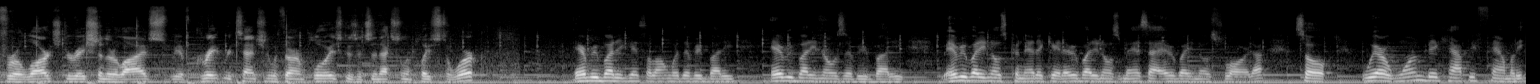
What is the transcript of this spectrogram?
for a large duration of their lives. We have great retention with our employees because it's an excellent place to work. Everybody gets along with everybody. Everybody knows everybody. Everybody knows Connecticut. Everybody knows Mesa. Everybody knows Florida. So we are one big happy family.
